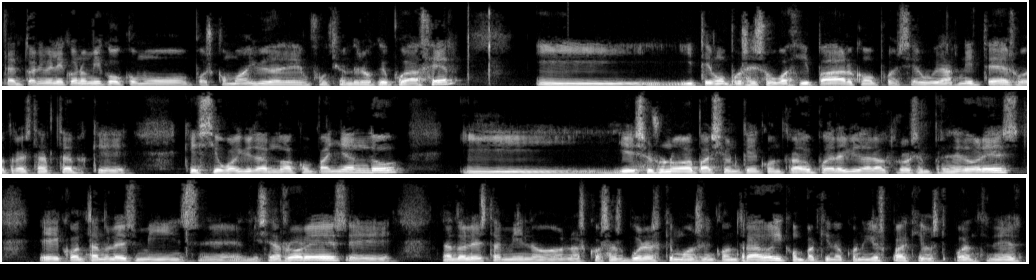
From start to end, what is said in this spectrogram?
tanto a nivel económico como, pues, como ayuda en función de lo que pueda hacer y, tengo pues eso, Wacipar, como pueden ser We u otras startups que, que sigo ayudando, acompañando y, eso es una nueva pasión que he encontrado, poder ayudar a otros emprendedores eh, contándoles mis, eh, mis errores, eh, dándoles también las cosas buenas que hemos encontrado y compartiendo con ellos para que ellos puedan tener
